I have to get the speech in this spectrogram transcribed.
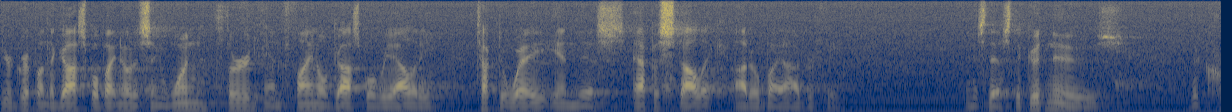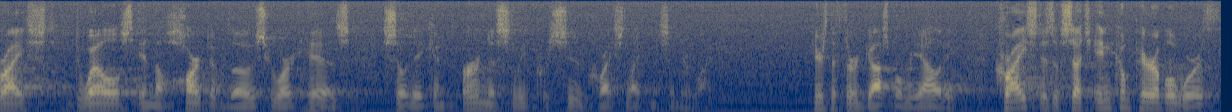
your grip on the gospel by noticing one third and final gospel reality tucked away in this apostolic autobiography. And it's this the good news that Christ dwells in the heart of those who are His so they can earnestly pursue Christ likeness in their life. Here's the third gospel reality Christ is of such incomparable worth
